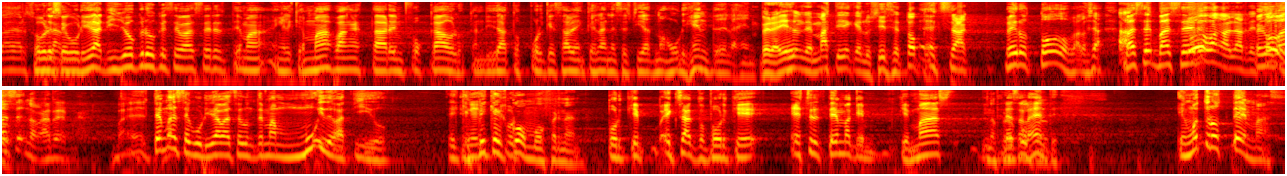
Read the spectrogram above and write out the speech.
va a sobre seguridad. Y yo creo que ese va a ser el tema en el que más van a estar enfocados los candidatos porque saben que es la necesidad más urgente de la gente. Pero ahí es donde más tiene que lucirse top. Exacto. Pero todos van, o sea, va a ser, va a ser. todos van a hablar de pero todo. va a ser- no, a ver, va- el tema de seguridad va a ser un tema muy debatido. El que explique el por- cómo, Fernando. Porque, exacto, porque este es el tema que, que más interesa a la gente. En otros temas,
